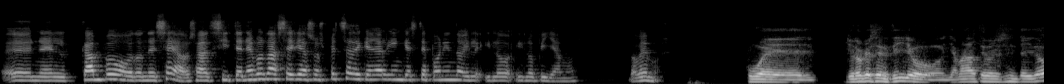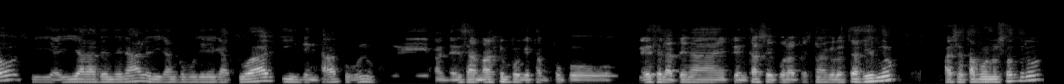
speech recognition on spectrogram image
en el campo o donde sea? O sea, si tenemos la seria sospecha de que hay alguien que esté poniendo y, lo, pillamos lo vemos. Pues yo creo que es sencillo, llamar al 062 y ahí ya la atenderán, le dirán cómo tiene que actuar e intentar, pues bueno, pues, mantenerse al margen porque tampoco merece la pena enfrentarse con la persona que lo esté haciendo. Para estamos nosotros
